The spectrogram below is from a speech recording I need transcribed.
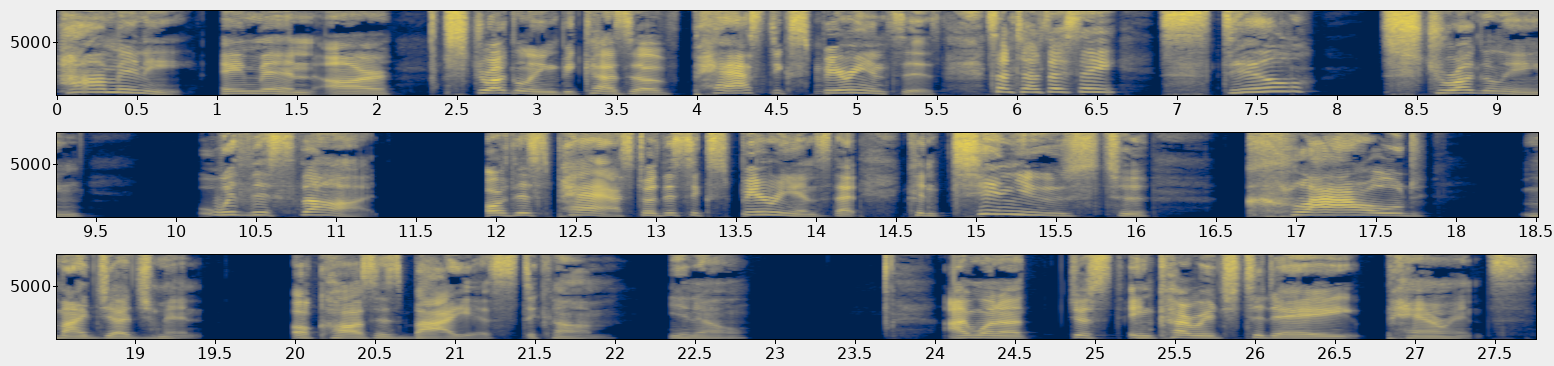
How many, amen, are struggling because of past experiences? Sometimes I say, still struggling with this thought or this past or this experience that continues to cloud my judgment or causes bias to come, you know. I want to just encourage today parents,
